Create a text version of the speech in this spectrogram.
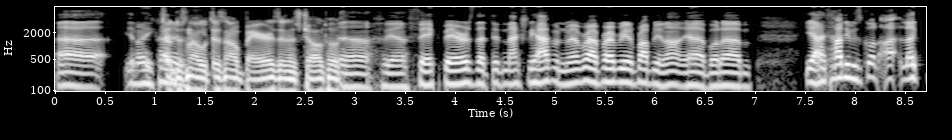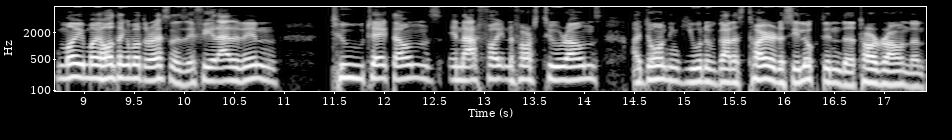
uh, you know, he kind so there's no there's no bears in his childhood. Uh, yeah, fake bears that didn't actually happen. Remember, probably probably not. Yeah, but um, yeah, I thought he was good. I, like my my whole thing about the wrestling is if he had added in two takedowns in that fight in the first two rounds, I don't think he would have got as tired as he looked in the third round. And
